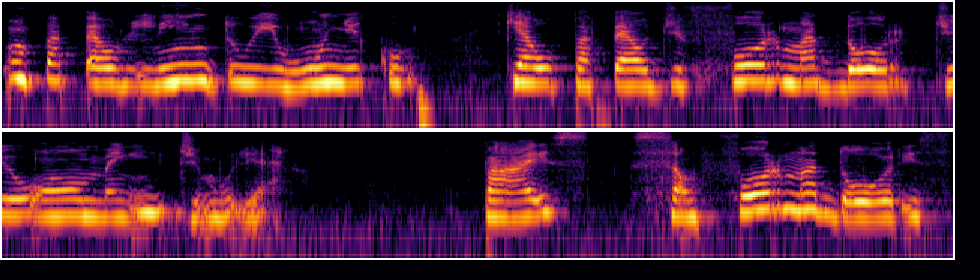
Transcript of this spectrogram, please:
Um papel lindo e único, que é o papel de formador de homem e de mulher pais são formadores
